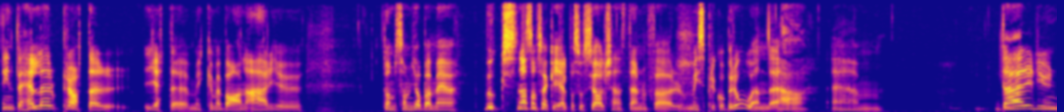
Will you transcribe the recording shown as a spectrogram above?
inte heller pratar jättemycket med barn är ju de som jobbar med vuxna som söker hjälp på socialtjänsten för missbruk och beroende. Ja. Ehm, där, är det ju,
